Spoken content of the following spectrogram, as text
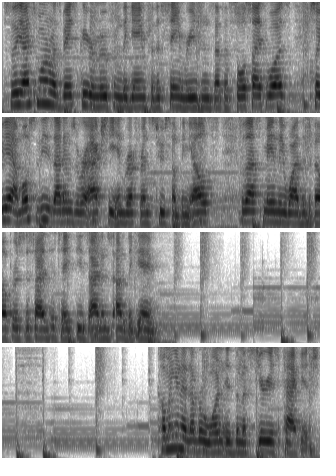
So the Icemourne was basically removed from the game for the same reasons that the Soul Scythe was. So yeah, most of these items were actually in reference to something else. So that's mainly why the developers decided to take these items out of the game. Coming in at number one is the Mysterious Package,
